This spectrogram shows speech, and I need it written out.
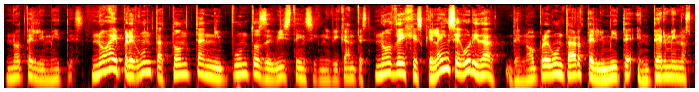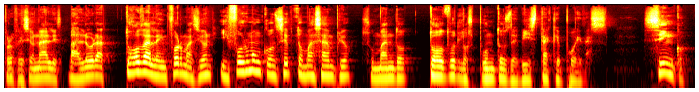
No te limites. No hay pregunta tonta ni puntos de vista insignificantes. No dejes que la inseguridad de no preguntar te limite en términos profesionales. Valora toda la información y forma un concepto más amplio sumando todos los puntos de vista que puedas. 5.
